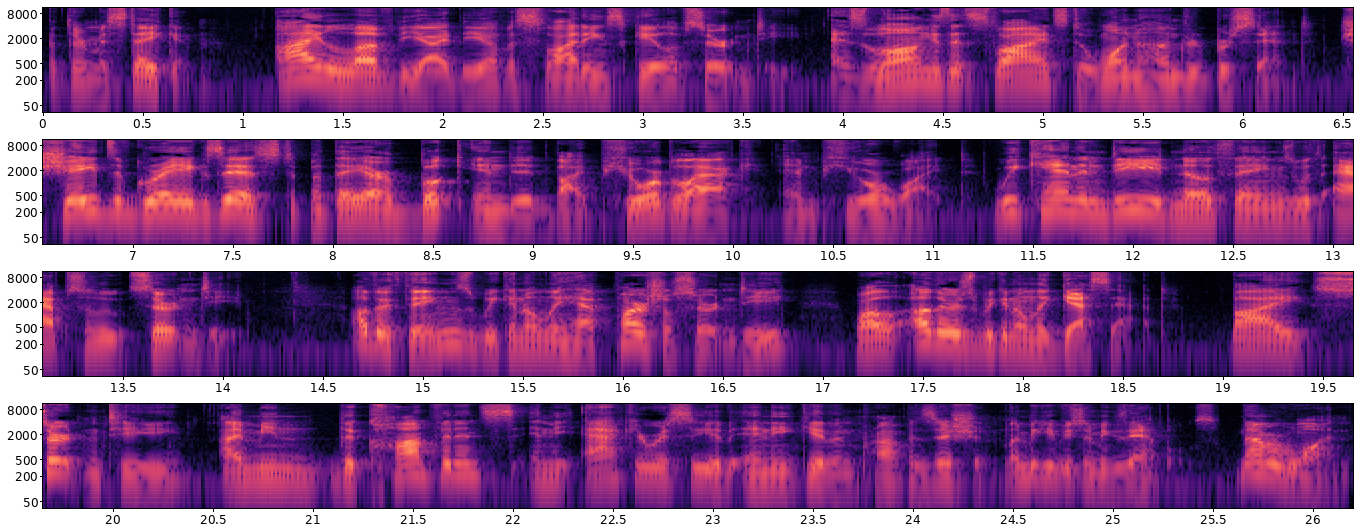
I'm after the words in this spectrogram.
But they're mistaken. I love the idea of a sliding scale of certainty, as long as it slides to 100%. Shades of gray exist, but they are book-ended by pure black and pure white. We can indeed know things with absolute certainty. Other things we can only have partial certainty, while others we can only guess at. By certainty, I mean the confidence in the accuracy of any given proposition. Let me give you some examples. Number one,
